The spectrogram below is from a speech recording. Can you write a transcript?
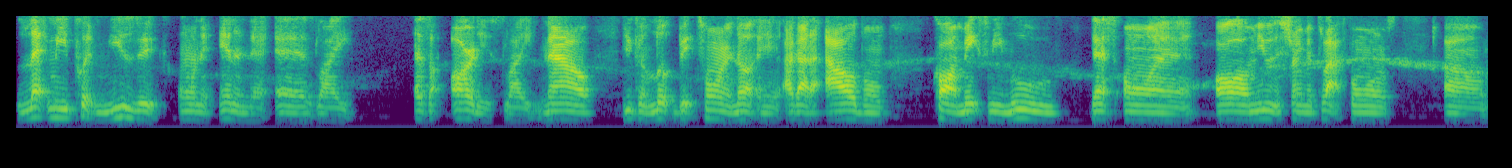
let me put music on the internet as like as an artist. Like now you can look Big Torin up and I got an album called Makes Me Move that's on all music streaming platforms. Um,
